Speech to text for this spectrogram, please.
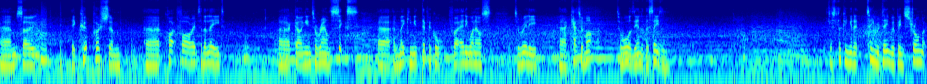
Um, so it could push them uh, quite far into the lead going into round six uh, and making it difficult for anyone else to really uh, catch them up towards the end of the season. Just looking at it, Team Redeem have been strong at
